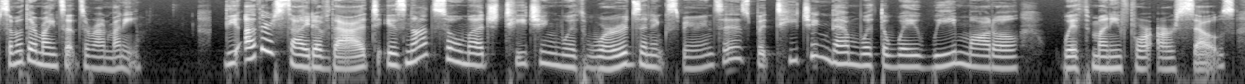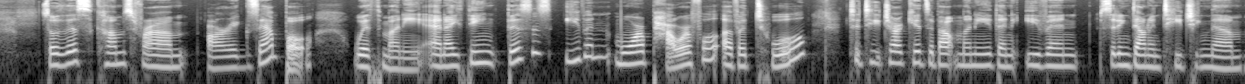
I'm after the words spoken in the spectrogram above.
some of their mindsets around money. The other side of that is not so much teaching with words and experiences, but teaching them with the way we model with money for ourselves. So, this comes from our example with money. And I think this is even more powerful of a tool to teach our kids about money than even sitting down and teaching them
